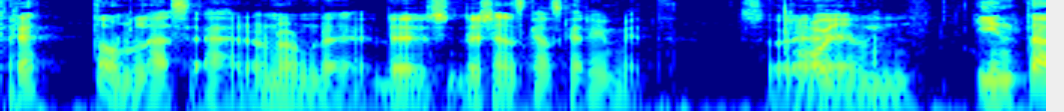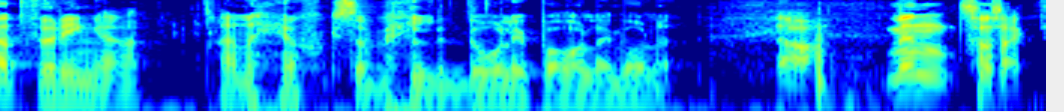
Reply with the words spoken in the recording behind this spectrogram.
13 läser jag här, undrar om det, det, det känns ganska rimligt. Så eh, inte att förringa. Han är också väldigt dålig på att hålla i bollen. Ja, men som sagt,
